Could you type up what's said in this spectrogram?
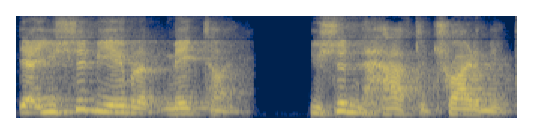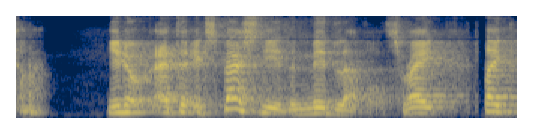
Yeah, you should be able to make time. You shouldn't have to try to make time. You know, at the, especially at the mid levels, right? Like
